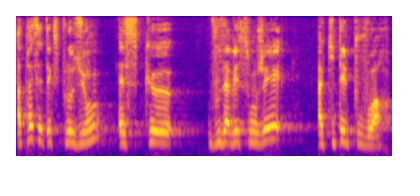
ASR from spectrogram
Après cette explosion, est-ce que vous avez songé à quitter le pouvoir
